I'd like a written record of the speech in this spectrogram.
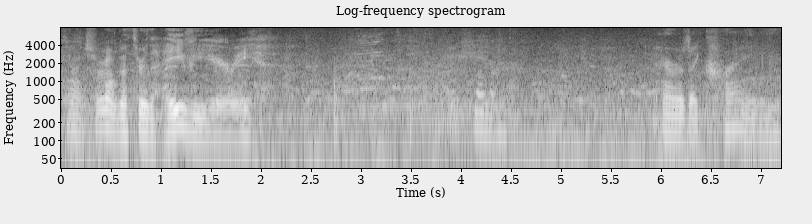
Alright, so we're gonna go through the aviary. Here. There is a crane.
